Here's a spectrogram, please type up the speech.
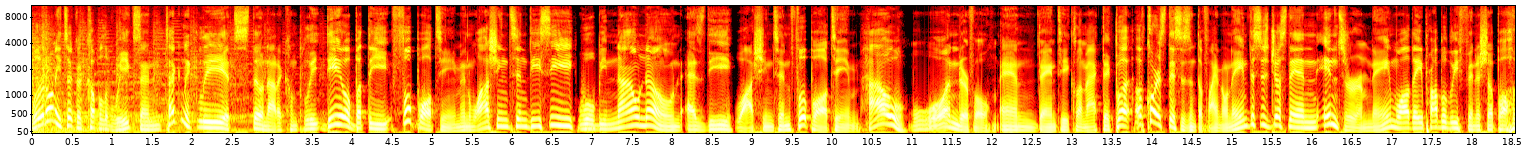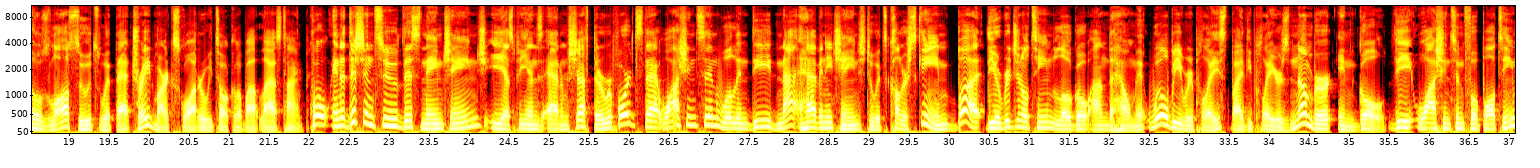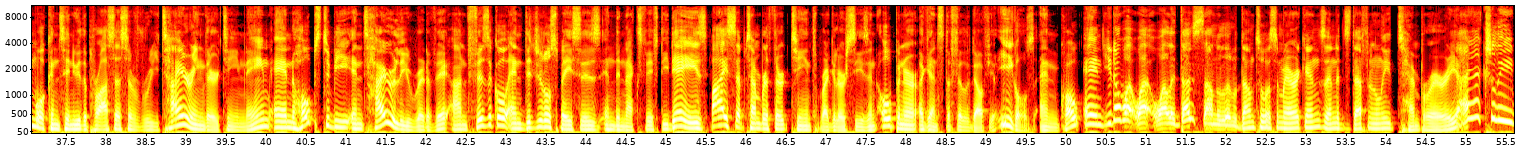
Well, it only took a couple of weeks, and technically it's still not a complete deal, but the football team in Washington, D.C. will be now known as the Washington football team. How wonderful and anticlimactic. But of course, this isn't the final name. This is just an interim name while they probably finish up all those lawsuits with that trademark squatter we talked about last time. Quote In addition to this name change, ESPN's Adam Schefter reports that Washington will indeed not have any change to its color scheme but the original team logo on the helmet will be replaced by the player's number in gold. The Washington football team will continue the process of retiring their team name and hopes to be entirely rid of it on physical and digital spaces in the next 50 days by September 13th regular season opener against the Philadelphia Eagles, end quote. And you know what? While it does sound a little dumb to us Americans and it's definitely temporary, I actually,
